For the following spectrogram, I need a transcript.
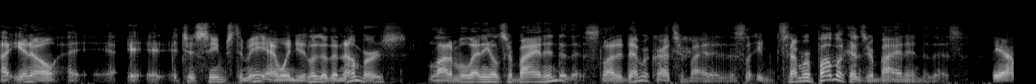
uh, you know it, it, it just seems to me. And when you look at the numbers, a lot of millennials are buying into this. A lot of Democrats are buying into this. Some Republicans are buying into this. Yeah.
